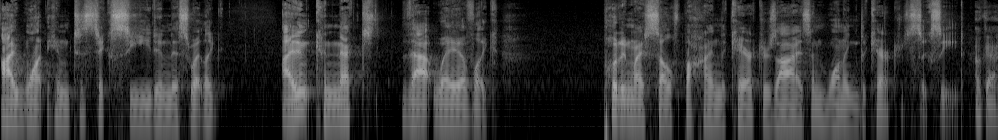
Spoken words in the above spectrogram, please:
I want him to succeed in this way. Like, I didn't connect that way of like putting myself behind the character's eyes and wanting the character to succeed. okay.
